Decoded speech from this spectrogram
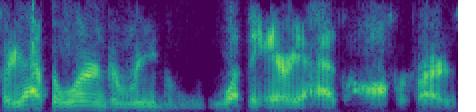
So you have to learn to read what the area has to offer as far as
